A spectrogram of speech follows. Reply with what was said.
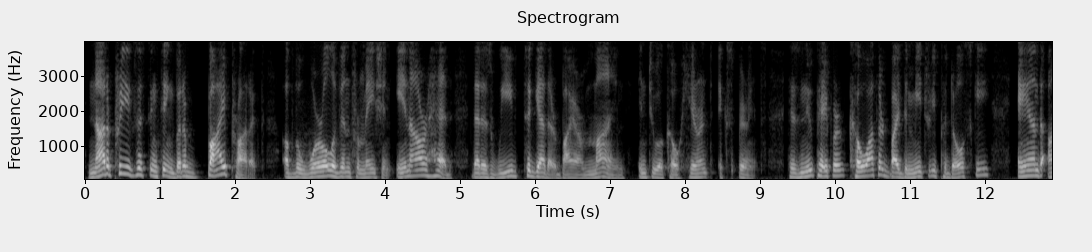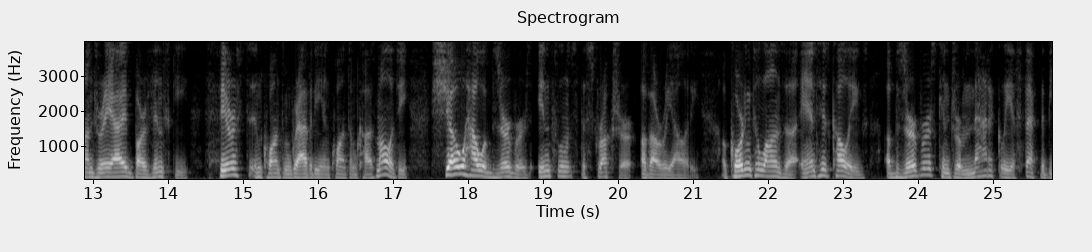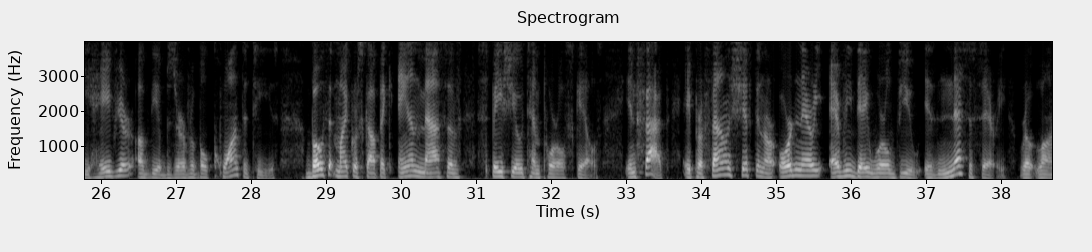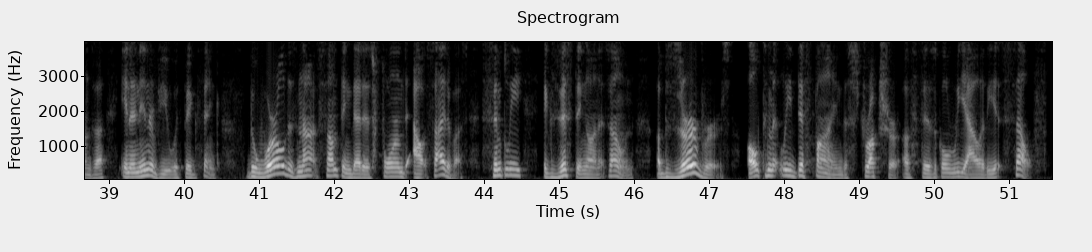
not a pre existing thing, but a byproduct of the whirl of information in our head that is weaved together by our mind into a coherent experience. His new paper, co authored by Dmitry Podolsky and Andrei Barvinsky, theorists in quantum gravity and quantum cosmology, show how observers influence the structure of our reality. According to Lanza and his colleagues, observers can dramatically affect the behavior of the observable quantities, both at microscopic and massive spatiotemporal scales. In fact, a profound shift in our ordinary, everyday worldview is necessary, wrote Lanza in an interview with Big Think. The world is not something that is formed outside of us, simply existing on its own. Observers ultimately define the structure of physical reality itself.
